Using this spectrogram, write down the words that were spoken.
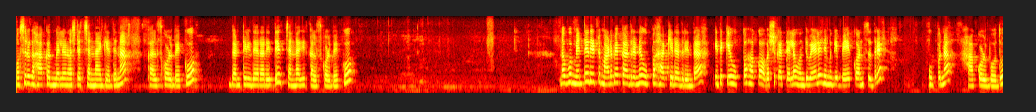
ಮೊಸರಿಗೆ ಹಾಕಿದ್ಮೇಲೆ ಅಷ್ಟೇ ಚೆನ್ನಾಗಿ ಅದನ್ನು ಕಲಿಸ್ಕೊಳ್ಬೇಕು. ಗಂಟಿಲ್ದೇ ಇರೋ ರೀತಿ ಚೆನ್ನಾಗಿ ಕಲಿಸ್ಕೊಳ್ಬೇಕು. ನಾವು ಮೆಂತ್ಯದಿಟ್ಟು ಮಾಡಬೇಕಾದ್ರೇ ಉಪ್ಪು ಹಾಕಿರೋದ್ರಿಂದ ಇದಕ್ಕೆ ಉಪ್ಪು ಹಾಕೋ ಅವಶ್ಯಕತೆ ಇಲ್ಲ. ಒಂದು ವೇಳೆ ನಿಮಗೆ ಬೇಕು ಅನಿಸಿದ್ರೆ ಉಪ್ಪನ್ನ ಹಾಕ್ಕೊಳ್ಬೋದು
